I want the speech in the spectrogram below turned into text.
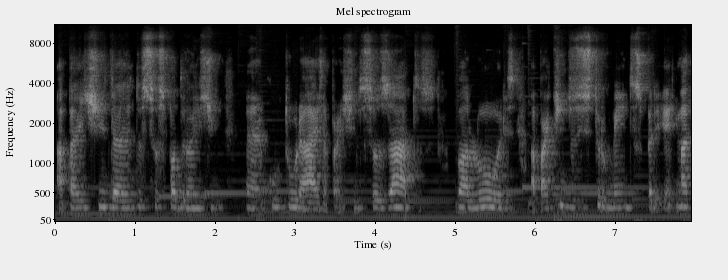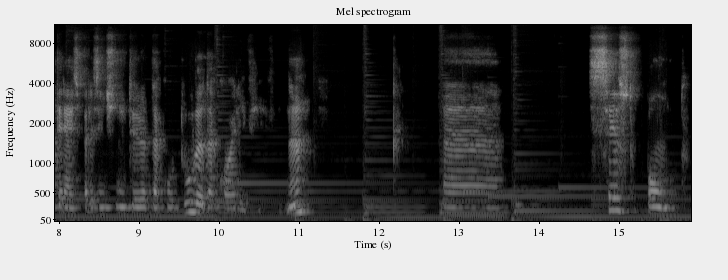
A partir da, dos seus padrões de, eh, culturais, a partir dos seus hábitos, valores, a partir dos instrumentos materiais presentes no interior da cultura da qual ele vive. Né? É... Sexto ponto,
